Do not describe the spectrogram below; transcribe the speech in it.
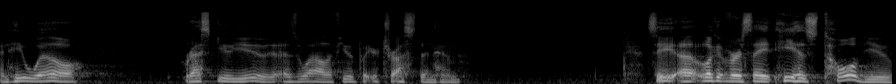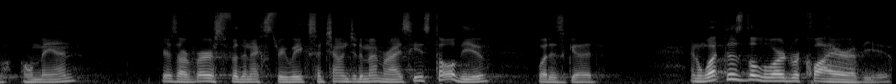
And He will rescue you as well if you would put your trust in Him. See, uh, look at verse 8. He has told you, O oh man. Here's our verse for the next three weeks. I challenge you to memorize. He's told you what is good. And what does the Lord require of you?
